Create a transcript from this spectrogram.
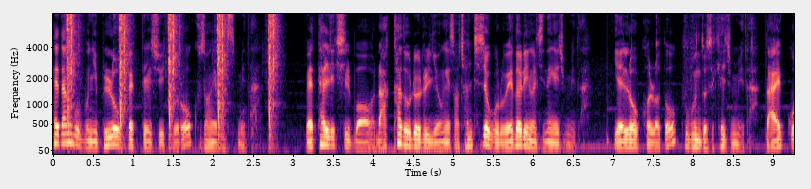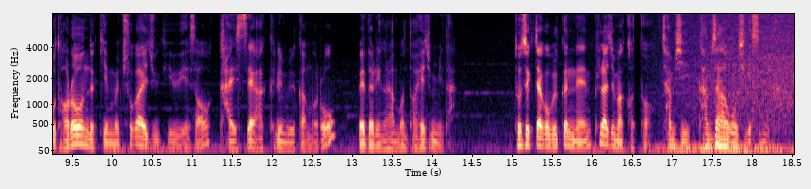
해당 부분이 블로우백 될 수 있도록 구성해 봤습니다. 메탈릭 실버 라카 도료를 이용해서 전체적으로 웨더링을 진행해 줍니다. 옐로우 컬러도 부분 도색해 줍니다. 낡고 더러운 느낌을 추가해 주기 위해서 갈색 아크릴 물감으로 웨더링을 한 번 더 해줍니다. 도색 작업을 끝낸 플라즈마 커터 잠시 감상하고 오시겠습니다.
